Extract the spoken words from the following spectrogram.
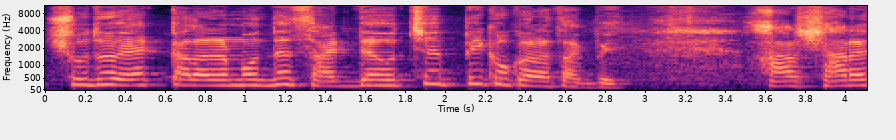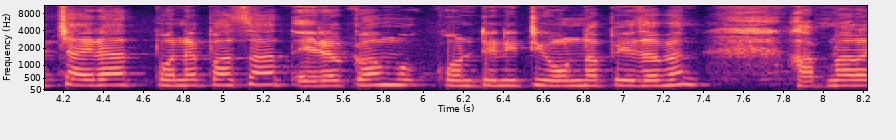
শুধু এক কালারের মধ্যে সাইড দেওয়া হচ্ছে পিকো করা থাকবে। আর সাড়ে চার হাত, পনে পাঁচ হাত, এরকম কন্টিনিউটি ওড়না পেয়ে যাবেন। আপনারা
